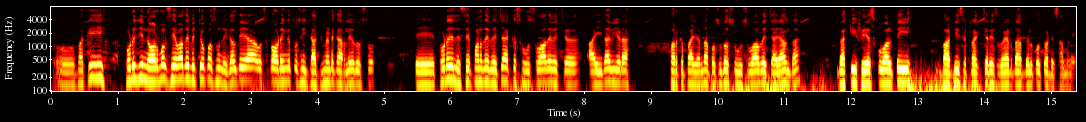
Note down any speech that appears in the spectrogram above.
ਸੋ ਬਾਕੀ ਥੋੜੀ ਜੀ ਨਾਰਮਲ ਸੇਵਾ ਦੇ ਵਿੱਚੋਂ ਪਸ਼ੂ ਨਿਕਲਦੇ ਆ ਉਸ ਅਕੋਰਡਿੰਗ ਤੁਸੀਂ ਜੱਜਮੈਂਟ ਕਰ ਲਿਓ ਦੋਸਤੋ। ਤੇ ਥੋੜੇ ਜਿਹੇ ਲਿਸੇਪਣ ਦੇ ਵਿੱਚ ਆ, ਇੱਕ ਸੂਸਵਾ ਦੇ ਵਿੱਚ ਆਈ ਦਾ ਵੀ ਜਿਹੜਾ ਫ਼ਰਕ ਪੈ ਜਾਂਦਾ ਪਸ਼ੂ ਦਾ ਸੂਸਵਾ ਵਿੱਚ ਆਇਆ ਹੁੰਦਾ। ਬਾਕੀ ਫੇਸ ਕੁਆਲਿਟੀ ਬਾਡੀ ਸਟਰਕਚਰ ਇਸ ਵੈਟ ਦਾ ਬਿਲਕੁਲ ਤੁਹਾਡੇ ਸਾਹਮਣੇ।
